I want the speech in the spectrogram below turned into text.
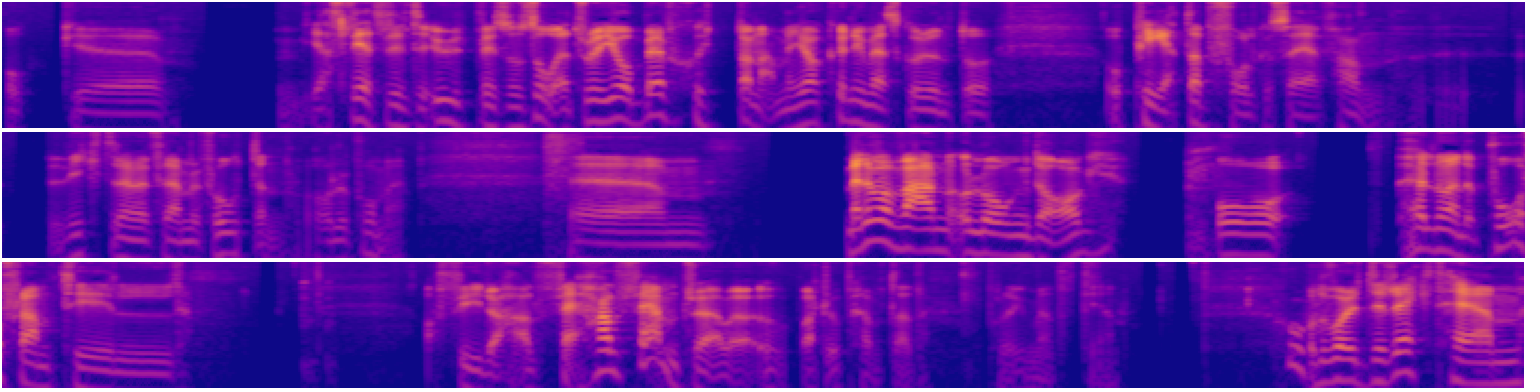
Och eh, jag slet väl inte ut mig som så. Jag tror det är jobbigare för skyttarna, men jag kunde ju mest gå runt och, och peta på folk och säga fan, vikten över främre foten, vad håller du på med? Eh, men det var en varm och lång dag och höll nog ändå på fram till ja, fyra, halv fem, halv fem tror jag var upp- vart upphämtad på regementet igen. Och då var det direkt hem,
